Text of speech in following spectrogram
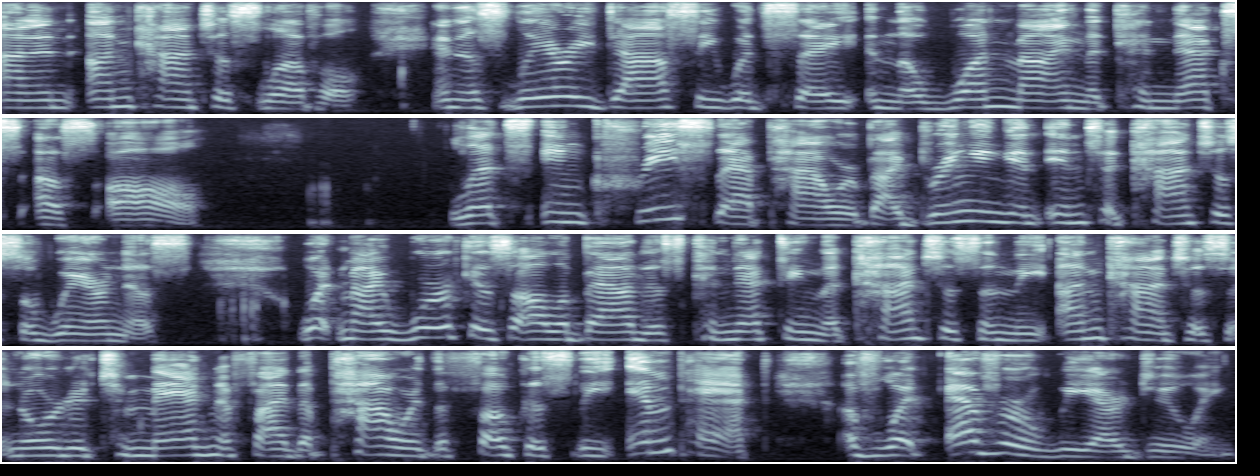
on an unconscious level. And as Larry Dossey would say, in the one mind that connects us all. Let's increase that power by bringing it into conscious awareness. What my work is all about is connecting the conscious and the unconscious in order to magnify the power, the focus, the impact of whatever we are doing.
